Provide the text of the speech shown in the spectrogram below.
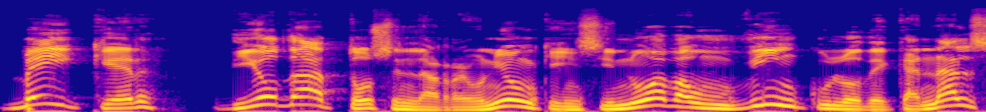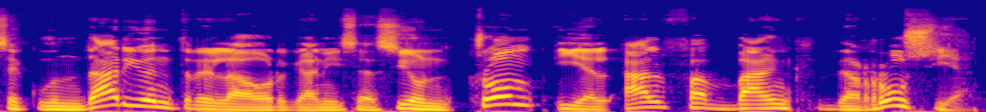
Baker dio datos en la reunión que insinuaba un vínculo de canal secundario entre la organización Trump y el Alfa Bank de Rusia.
